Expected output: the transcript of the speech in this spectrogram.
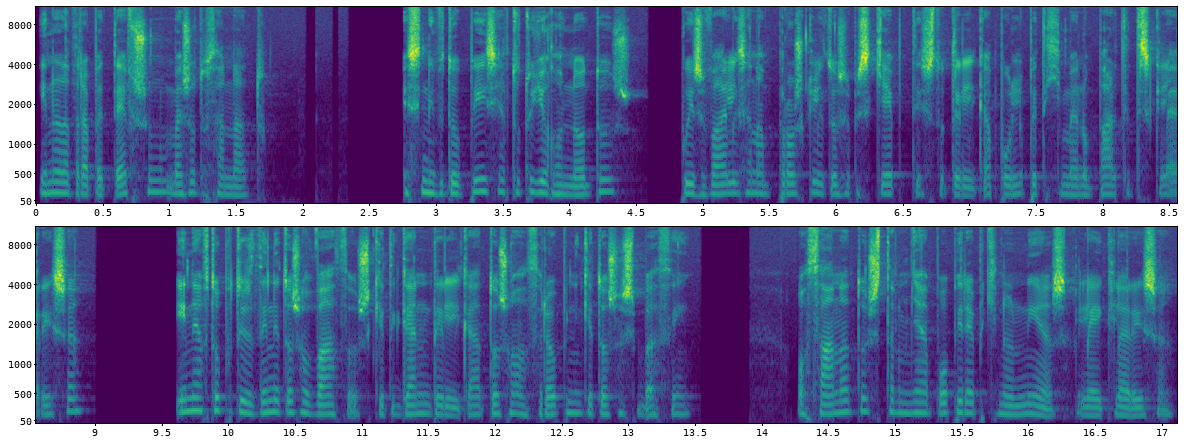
είναι να τραπετεύσουν μέσω του θανάτου. Η συνειδητοποίηση αυτού του γεγονότος, που εισβάλλει σαν ένα πρόσκλητος επισκέπτη στο τελικά πολύ πετυχημένο πάρτι της Κλαρίσα, είναι αυτό που της δίνει τόσο βάθος και την κάνει τελικά τόσο ανθρώπινη και τόσο συμπαθή. Ο θάνατος ήταν μια απόπειρα επικοινωνίας, λέει η Κλαρίσα,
